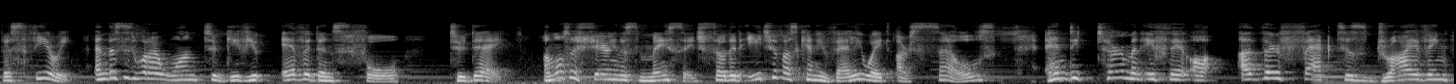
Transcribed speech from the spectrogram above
this theory. And this is what I want to give you evidence for today. I'm also sharing this message so that each of us can evaluate ourselves and determine if there are other factors driving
